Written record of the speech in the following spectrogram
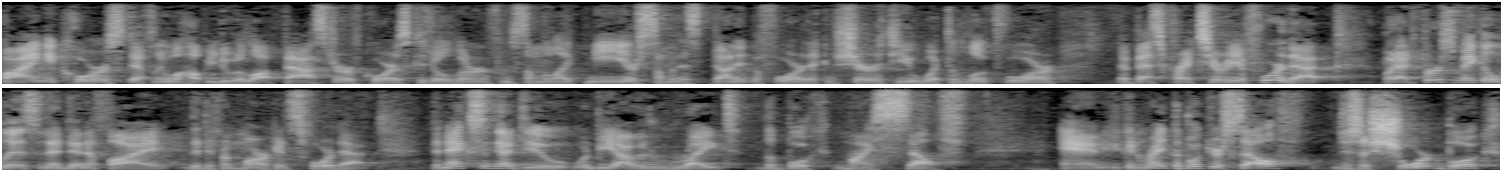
buying a course definitely will help you do it a lot faster, of course, because you'll learn from someone like me or someone that's done it before that can share with you what to look for, the best criteria for that. But I'd first make a list and identify the different markets for that. The next thing I do would be I would write the book myself. And you can write the book yourself, just a short book,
